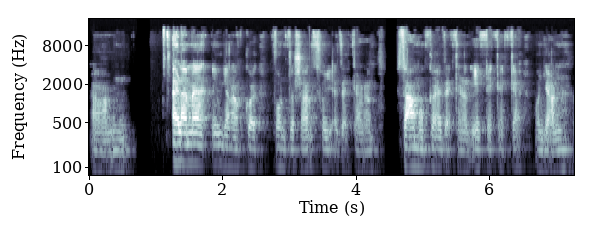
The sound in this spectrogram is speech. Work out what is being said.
um, eleme, ugyanakkor fontos az, hogy ezekkel a számokkal, ezekkel az értékekkel hogyan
